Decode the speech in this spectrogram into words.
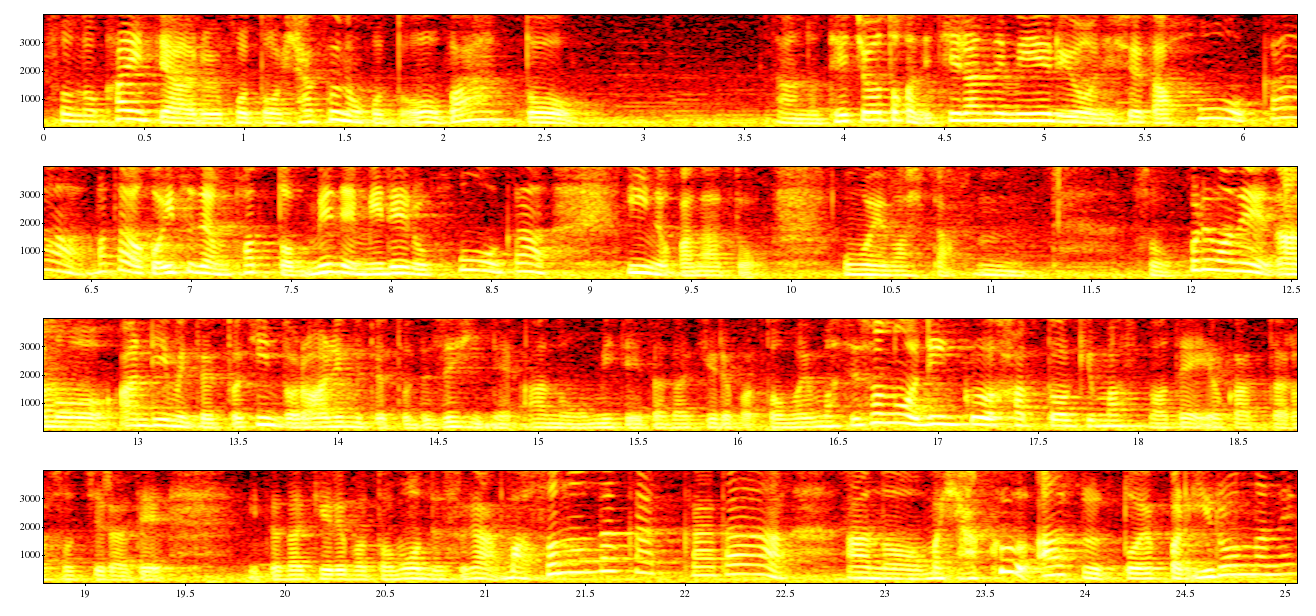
その書いてあること100のことをバーッとあの手帳とかで一覧で見えるようにしてた方がまたはこういつでもパッと目で見れる方がいいのかなと思いました。うんそうこれはねあのアンリミテッド Kindle アンリミテッドでぜひねあの見ていただければと思いますしそのリンク貼っておきますのでよかったらそちらでいただければと思うんですが、まあ、その中からあの、まあ、100あるとやっぱりいろんなね、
